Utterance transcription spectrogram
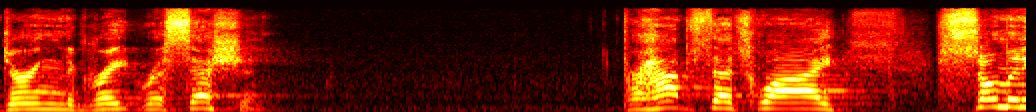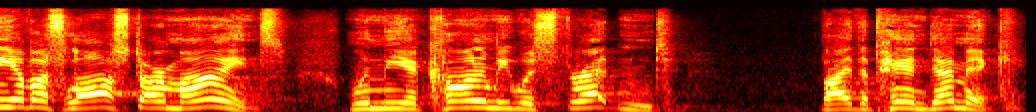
during the Great Recession. Perhaps that's why so many of us lost our minds when the economy was threatened by the pandemic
